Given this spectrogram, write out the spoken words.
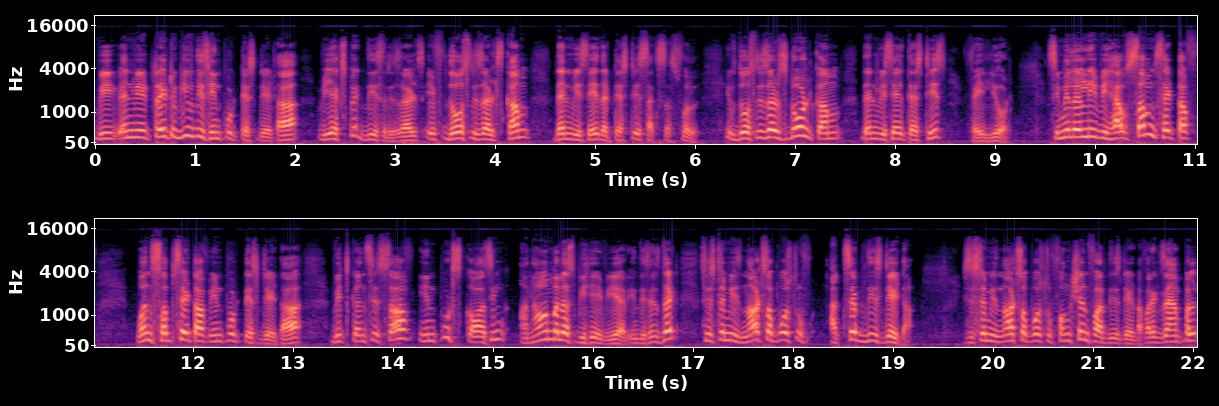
We, when we try to give this input test data, we expect these results. If those results come, then we say the test is successful. If those results don't come, then we say test is failure. Similarly, we have some set of one subset of input test data which consists of inputs causing anomalous behavior in the sense that system is not supposed to accept this data system is not supposed to function for this data. For example,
